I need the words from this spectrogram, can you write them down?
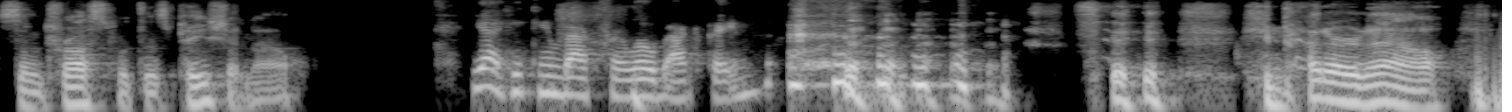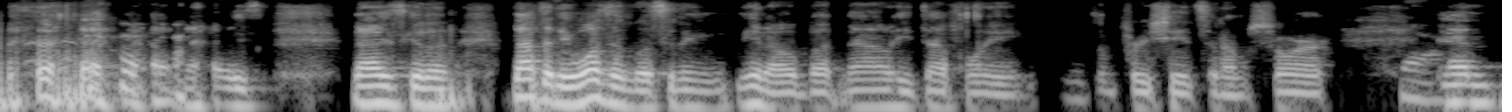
some trust with this patient now yeah, he came back for low back pain. he better now. now, he's, now he's gonna. Not that he wasn't listening, you know, but now he definitely appreciates it. I'm sure. Yeah. And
